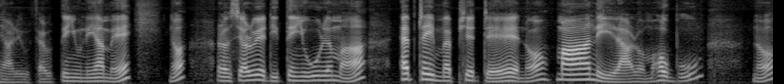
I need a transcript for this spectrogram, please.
ညာတွေကိုဆရာတို့သင်ယူနေရမယ်เนาะအဲ့တော့ဆရာတို့ရဲ့ဒီသင်ရိုးထဲမှာ update မဖြစ်တဲ့เนาะမှားနေတာတော့မဟုတ်ဘူး နော်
